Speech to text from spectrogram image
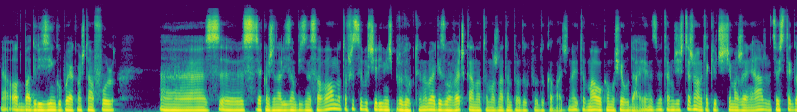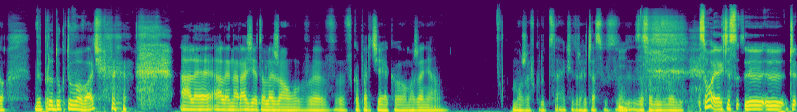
od bad leasingu po jakąś tam full z, z jakąś analizą biznesową, no to wszyscy by chcieli mieć produkty. No bo jak jest ławeczka, no to można ten produkt produkować. No i to mało komu się udaje, więc my tam gdzieś też mamy takie oczywiście marzenia, żeby coś z tego wyproduktować, ale, ale na razie to leżą w, w, w kopercie jako marzenia. Może wkrótce, jak się trochę czasu z, Hmm. zasobu zwolni. Słuchaj, jak cię, y, y, czy,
